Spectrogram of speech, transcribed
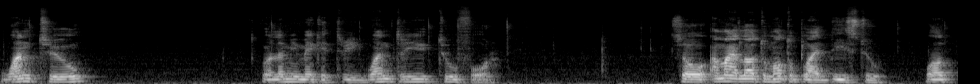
1 2 well let me make it 3 1 3 2 4 so am I allowed to multiply these two? Well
